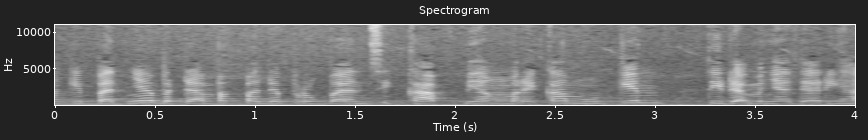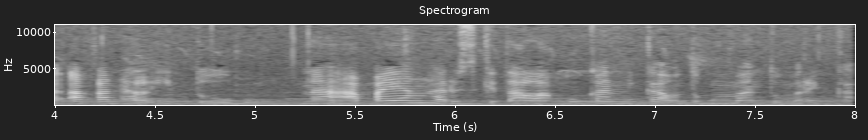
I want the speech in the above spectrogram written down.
akibatnya berdampak pada perubahan sikap yang mereka mungkin tidak menyadari akan hal itu. Nah, apa yang harus kita lakukan nih Kak untuk membantu mereka?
